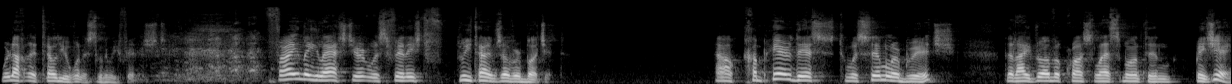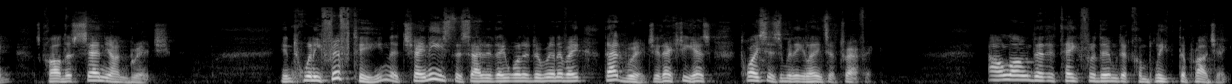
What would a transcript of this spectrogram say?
We're not going to tell you when it's going to be finished. Finally, last year it was finished three times over budget. Now, compare this to a similar bridge that I drove across last month in Beijing. It's called the Sanyuan Bridge. In 2015, the Chinese decided they wanted to renovate that bridge. It actually has twice as many lanes of traffic. How long did it take for them to complete the project?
